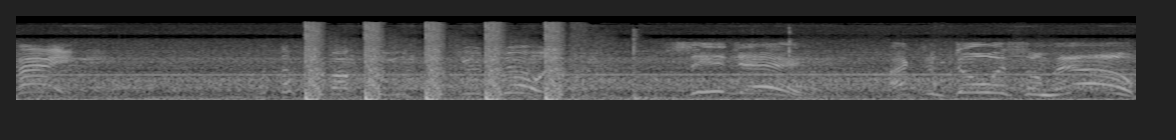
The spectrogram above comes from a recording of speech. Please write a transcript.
Hey! What the fuck do you think you're doing? CJ, I could do with some help.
